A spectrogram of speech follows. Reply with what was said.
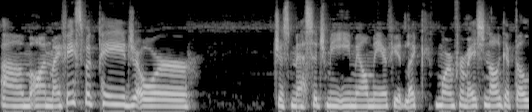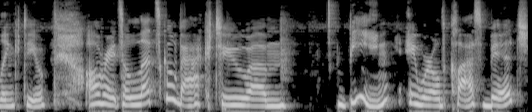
um, on my Facebook page or just message me, email me if you'd like more information. I'll get the link to you. All right, so let's go back to um, being a world class bitch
